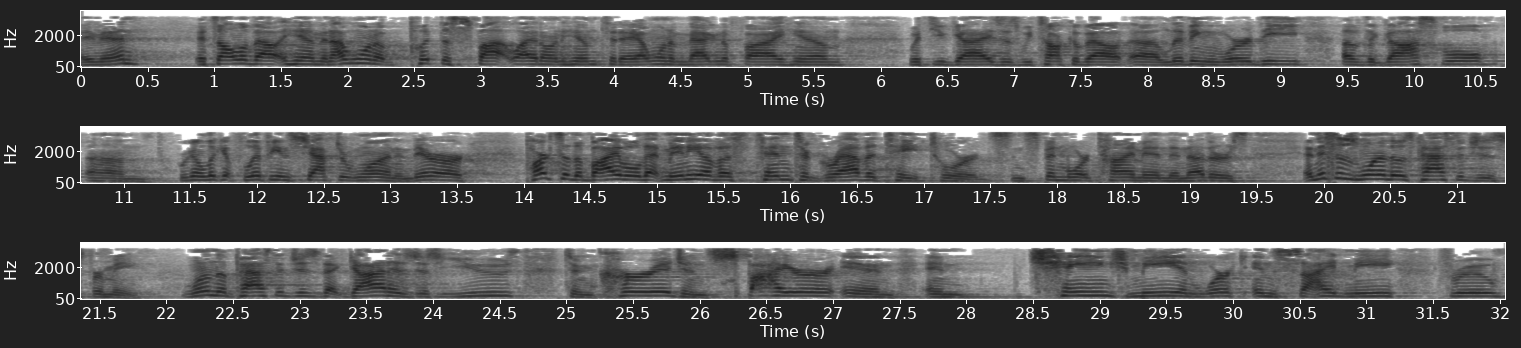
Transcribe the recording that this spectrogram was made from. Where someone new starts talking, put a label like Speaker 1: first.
Speaker 1: Amen? It's all about Him. And I want to put the spotlight on Him today. I want to magnify Him with you guys as we talk about uh, living worthy of the gospel. Um, we're going to look at Philippians chapter 1. And there are parts of the Bible that many of us tend to gravitate towards and spend more time in than others. And this is one of those passages for me. One of the passages that God has just used to encourage, inspire, and, and change me and work inside me through.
